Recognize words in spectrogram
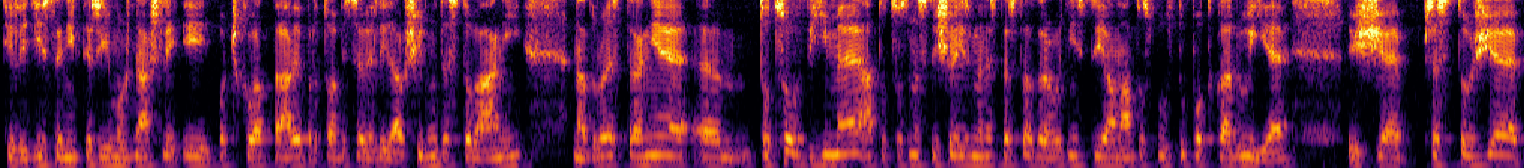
ti lidi se někteří možná šli i očkovat právě proto, aby se vyhli dalšímu testování. Na druhé straně to, co víme a to, co jsme slyšeli z ministerstva zdravotnictví a má to spoustu podkladů, je, že přestože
